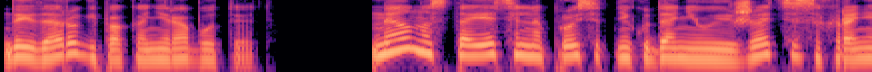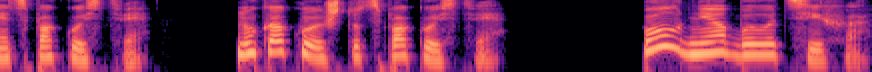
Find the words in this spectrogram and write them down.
Да и дороги пока не работают. Нео настоятельно просит никуда не уезжать и сохранять спокойствие. Ну какое ж тут спокойствие? Полдня было тихо.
